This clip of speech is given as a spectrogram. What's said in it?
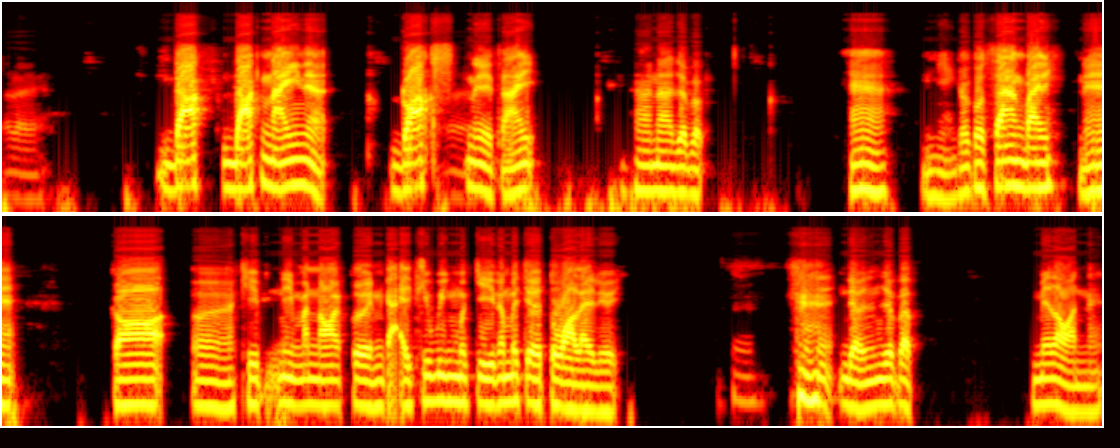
อะไร ดักดักไนท์เนี่ยดักอ่าเนี่ยไนท์น่าจะแบบ อ่าเนี่ยก็กดสร้างไปนะฮะก็เออคลิปนี้มันน้อยเกินกับไอที่วิ่งเมื่อกี้แล้วไม่เจอตัวอะไรเลยอืมเดี๋ยวมันจะแบบไม่ร้อนนะ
